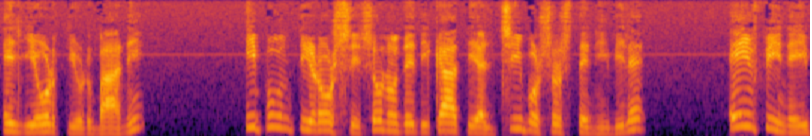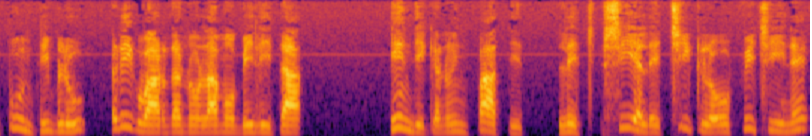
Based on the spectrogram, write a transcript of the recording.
e gli orti urbani, i punti rossi sono dedicati al cibo sostenibile e infine i punti blu riguardano la mobilità. Indicano infatti le, sia le ciclo officine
